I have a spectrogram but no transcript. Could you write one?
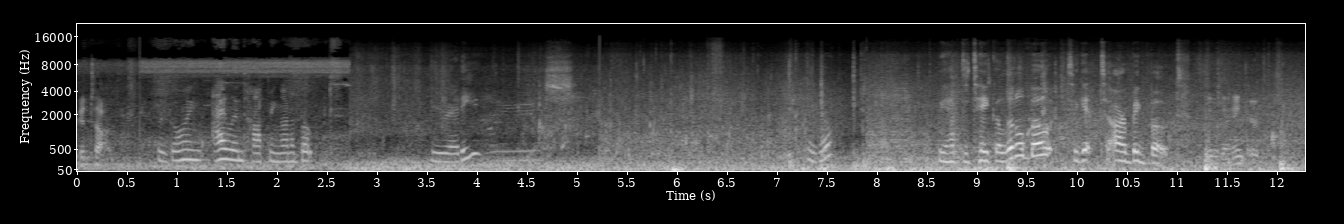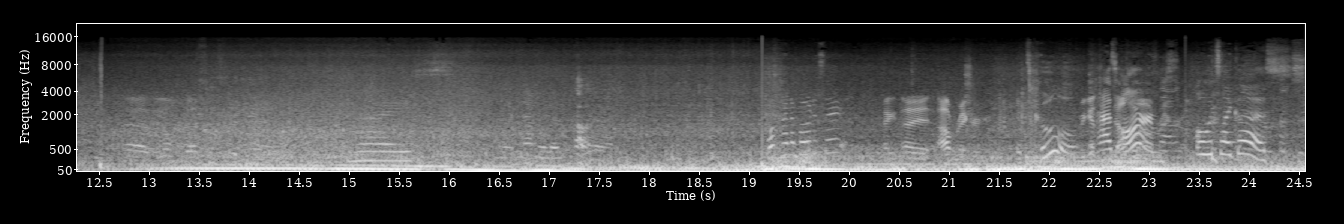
Good talk. We're going island hopping on a boat. You ready? There you go. We have to take a little boat to get to our big boat. Look at the anchor. What kind of boat is it? Uh, outrigger. It's cool. It has arms. arms. Oh, it's like us.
